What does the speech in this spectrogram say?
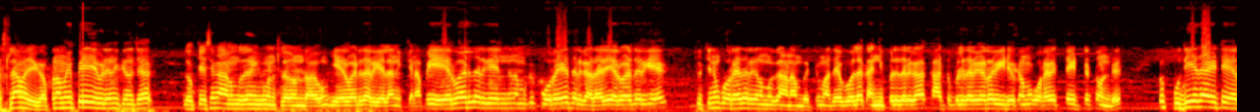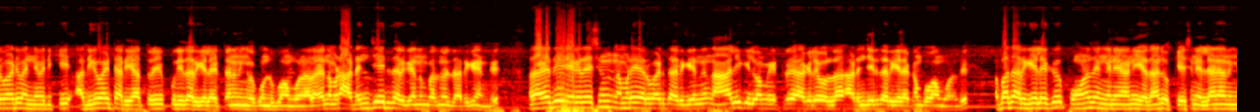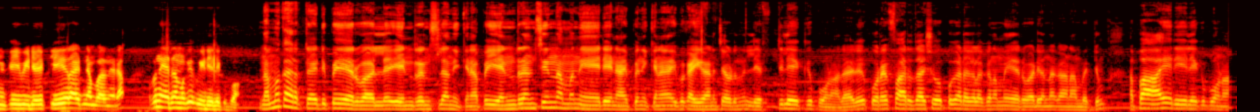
അസ്ലാം വലൈക്കും അപ്പൊ നമ്മളിപ്പോ എവിടെ നിൽക്കുന്ന വെച്ചാൽ ലൊക്കേഷൻ കാണുമ്പോൾ നിങ്ങൾക്ക് മനസ്സിലാവുണ്ടാവും ഏർവാട് ദർഗയിലാണ് നിൽക്കുന്നത് അപ്പൊ ഏർവാട് ദർഗയിൽ നിന്ന് നമുക്ക് കുറേ ദർഗ അതായത് ഏർവാട് ദർഗയെ ചുറ്റിനും കുറേ ദർഗ നമുക്ക് കാണാൻ പറ്റും. അതേപോലെ കഞ്ഞിപ്പള്ളി ദർഗ കാട്ടുപ്പള്ളി ദർഗയുടെ വീഡിയോ ഒക്കെ നമ്മൾ കുറേ വ്യക്തം ഇട്ടിട്ടുണ്ട്. ഇപ്പൊ പുതിയതായിട്ട് ഏർവാടി വന്യവരിക്ക് അധികമായിട്ട് അറിയാത്തൊരു പുതിയ ദർഗയിലായിട്ടാണ് നിങ്ങൾ കൊണ്ടുപോകാൻ പോകുന്നത്. അതായത് നമ്മുടെ അടഞ്ചേരി ദർഗ എന്നും പറഞ്ഞൊരു ദർഗയുണ്ട്. അതായത് ഏകദേശം നമ്മുടെ ഏർവാട് ദർഗയിൽ നിന്ന് നാല് കിലോമീറ്റർ അകലെയുള്ള അടഞ്ചേരി ദർഗയിലേക്കാണ് പോകാൻ പോകുന്നത്. അപ്പൊ അത് അറിയയിലേക്ക് പോണത് എങ്ങനെയാണ് ഏതാണ് ലൊക്കേഷൻ എല്ലാം ഞാൻ നിങ്ങൾക്ക് ഈ വീഡിയോയിൽ ക്ലിയർ ആയിട്ട് ഞാൻ പറഞ്ഞുതരാം. അപ്പോൾ നേരെ നമുക്ക് വീഡിയോയിലേക്ക് പോകാം നമ്മൾ കറക്റ്റായിട്ട് ഇപ്പോൾ എയർവാളിൽ എൻട്രൻസിലാണ് നിൽക്കുന്നത് അപ്പോൾ എൻട്രൻസിൽ നിന്ന് നമ്മൾ നേരെ ഞാൻ ഇപ്പോൾ നിൽക്കണ ഇപ്പോൾ കൈ കാണിച്ച അവിടെ നിന്ന് ലെഫ്റ്റിലേക്ക് പോകണം അതായത് കുറേ ഫർദ ഷോപ്പ് കടകളൊക്കെ നമ്മൾ ഏർവാടി വന്നാൽ കാണാൻ പറ്റും. അപ്പോൾ ആ ഏരിയയിലേക്ക് പോകണം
